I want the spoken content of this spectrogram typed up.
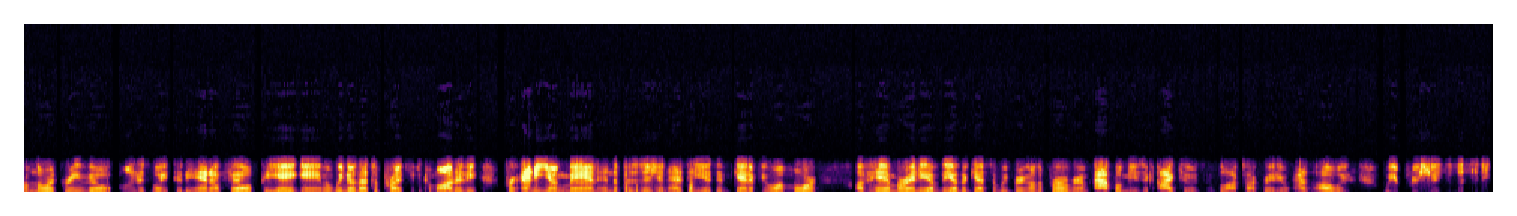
from North Greenville on his way to the NFLPA game, and we know that's a priceless commodity for any young man in the position as he is. Again, if you want more of him or any of the other guests that we bring on the program, Apple Music, iTunes, and Blog Talk Radio. As always, we appreciate you listening.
